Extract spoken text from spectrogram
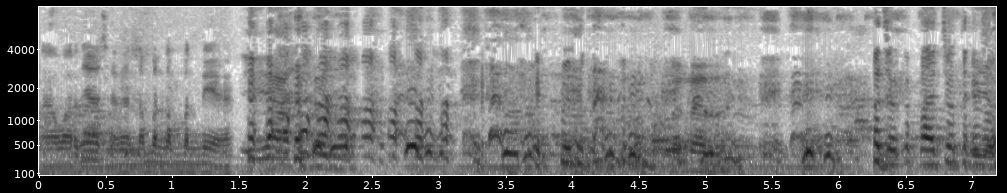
nawarnya jangan teman-teman ya. iya benar aja kebacut ya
